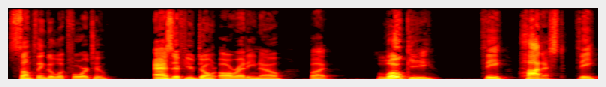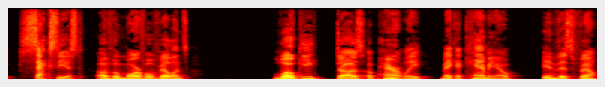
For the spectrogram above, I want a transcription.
something to look forward to, as if you don't already know, but Loki, the hottest, the sexiest of the Marvel villains, Loki does apparently make a cameo in this film.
